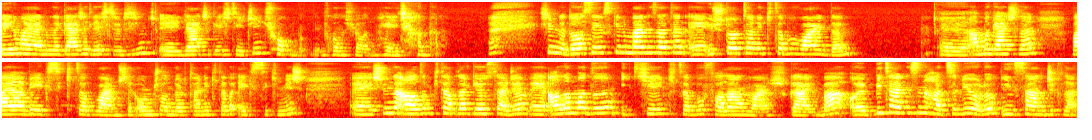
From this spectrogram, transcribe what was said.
Benim hayalimde gerçekleştirdiği için, e, gerçekleştiği için çok mutluyum. Konuşamadım heyecandan. Şimdi Dostoyevski'nin bende zaten e, 3-4 tane kitabı vardı. E, ama gerçekten bayağı bir eksik kitabı varmış. Yani 13-14 tane kitabı eksikmiş. E, şimdi aldığım kitapları göstereceğim. E, alamadığım iki kitabı falan var galiba. E, bir tanesini hatırlıyorum. İnsancıklar.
